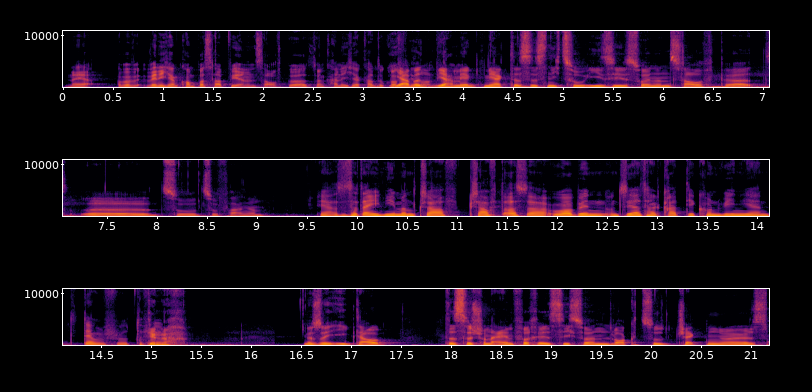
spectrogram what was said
Naja, aber wenn ich einen Kompass habe wie einen Southbird, dann kann ich ja kartografieren. Ja, aber wir haben ja gemerkt, dass es nicht so easy ist, so einen Southbird äh, zu, zu fangen. Ja, also es hat eigentlich niemand geschafft, geschafft außer Robin und sie hat halt gerade die Convenient Devil Fruit dafür. Genau. Also ich glaube, dass es schon einfacher ist, sich so einen Log zu checken, als,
